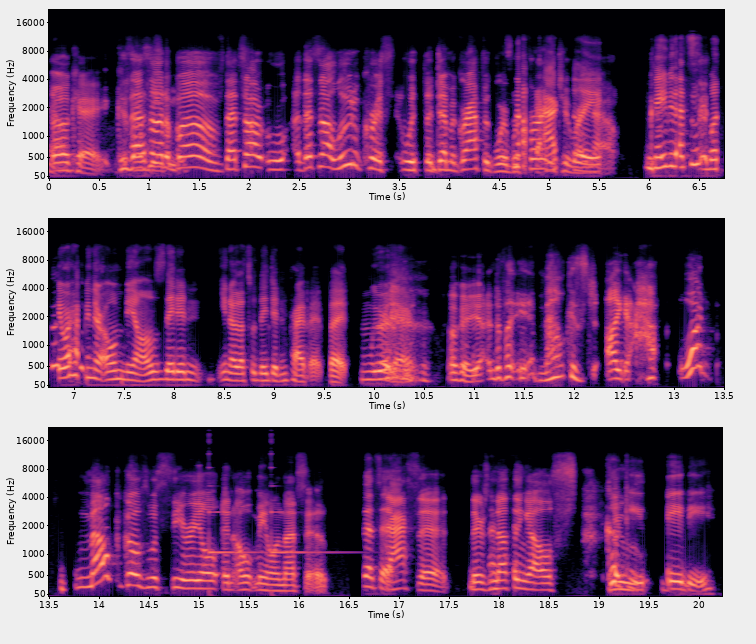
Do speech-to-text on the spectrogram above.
no. Okay, because That that's not above. That's not. that's not ludicrous with the demographic we're It's referring to right now. Maybe that's what they were having their own meals. They didn't, you know, that's what they did in private. But we were there, okay, yeah, but yeah, milk is like how, what milk goes with cereal and oatmeal, and that's it. that's it. That's it. There's That's nothing else. Cookie, You- baby.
